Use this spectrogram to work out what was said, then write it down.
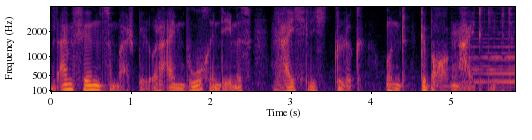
Mit einem Film zum Beispiel oder einem Buch, in dem es reichlich Glück und Geborgenheit gibt.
